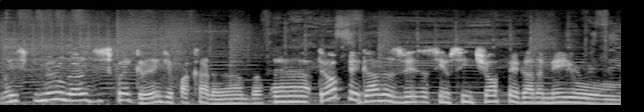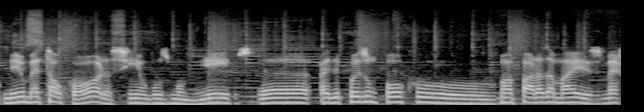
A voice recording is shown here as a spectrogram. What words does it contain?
mas em primeiro lugar o disco é grande pra caramba. Ah, tem uma pegada, às vezes, assim, eu senti uma pegada meio, meio metalcore, assim, em alguns momentos. Ah, aí depois um pouco uma parada mais math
